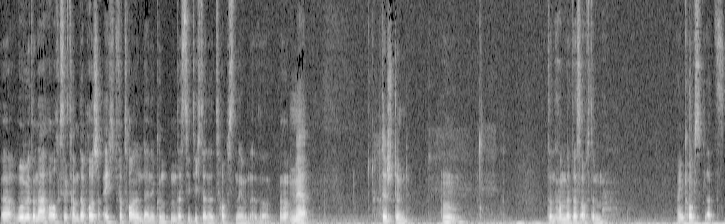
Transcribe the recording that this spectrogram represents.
Ja, wo wir danach auch gesagt haben, da brauchst du echt Vertrauen in deine Kunden, dass die dich dann nicht hops nehmen. Also, ja. ja. das stimmt. Mhm. Dann haben wir das auf dem Einkaufsplatz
